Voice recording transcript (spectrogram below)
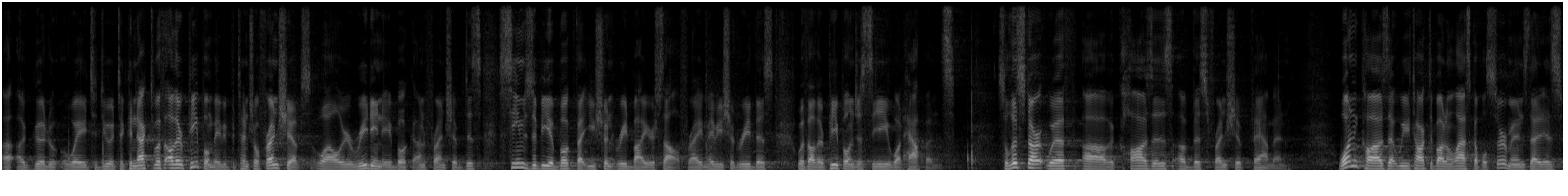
a, a, good way to do it. To connect with other people, maybe potential friendships while you're reading a book on friendship. This seems to be a book that you shouldn't read by yourself, right? Maybe you should read this with other people and just see what happens. So let's start with uh, the causes of this friendship famine. One cause that we talked about in the last couple sermons that is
